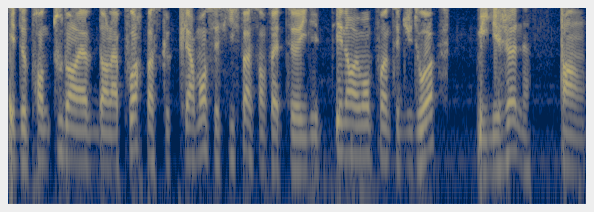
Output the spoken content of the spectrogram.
et de prendre tout dans la dans la poire parce que clairement, c'est ce qui se passe en fait. Il est énormément pointé du doigt, mais il est jeune. Enfin,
